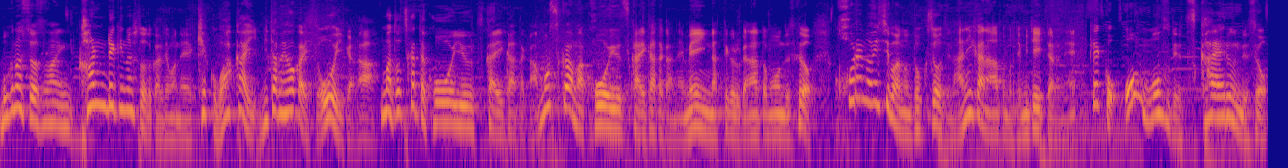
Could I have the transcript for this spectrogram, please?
僕の視聴者さん還暦の人とかでもね結構若い見た目若い人多いからまあどっちかってこういう使い方か。もしくはまこういう使い方がねメインになってくるかなと思うんですけどこれの一番の特徴って何かなと思って見ていったらね結構オンオフで使えるんですよ。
